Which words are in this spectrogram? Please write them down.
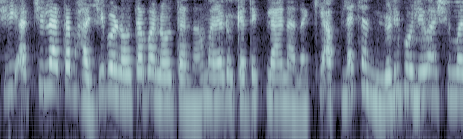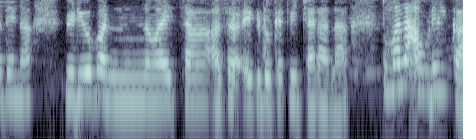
भाजी ऍक्च्युली आता भाजी बनवता बनवताना माझ्या डोक्यात एक प्लॅन आला की आपल्या चंदगडी बोलीभाषेमध्ये ना व्हिडिओ बनवायचा असं एक डोक्यात विचार आला. तुम्हाला आवडेल का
